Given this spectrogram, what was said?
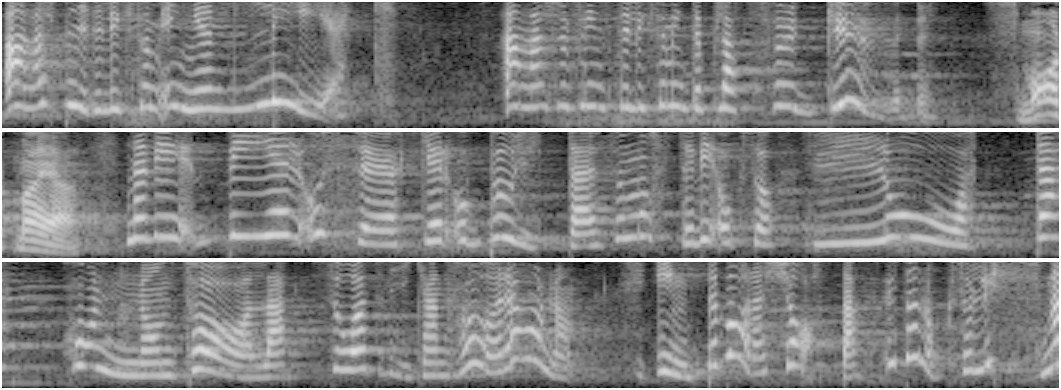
Annars blir det liksom ingen lek. Annars så finns det liksom inte plats för Gud. Smart Maja. När vi ber och söker och bultar så måste vi också låta honom tala så att vi kan höra honom. Inte bara tjata, utan också lyssna.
